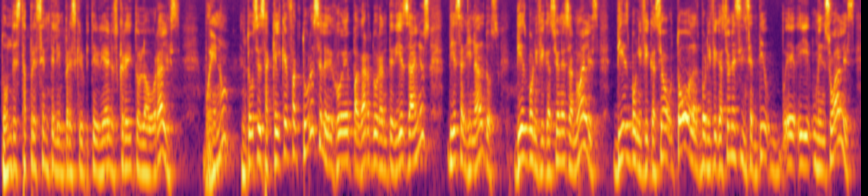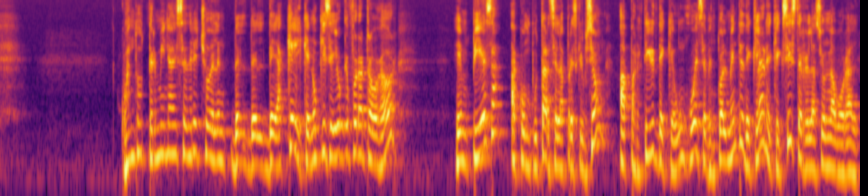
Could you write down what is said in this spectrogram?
¿Dónde está presente la imprescriptibilidad de los créditos laborales? Bueno, entonces aquel que factura se le dejó de pagar durante 10 años 10 aguinaldos, 10 bonificaciones anuales, 10 bonificaciones, todas las bonificaciones eh, mensuales. ¿Cuándo termina ese derecho de aquel que no quise yo que fuera trabajador? Empieza a computarse la prescripción a partir de que un juez eventualmente declare que existe relación laboral.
